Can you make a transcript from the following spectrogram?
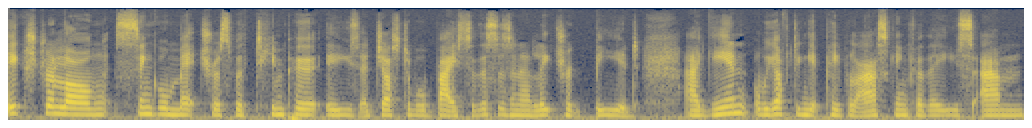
extra long single mattress with temper ease adjustable base. So this is an electric bed Again, we often get people asking for these. Um,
